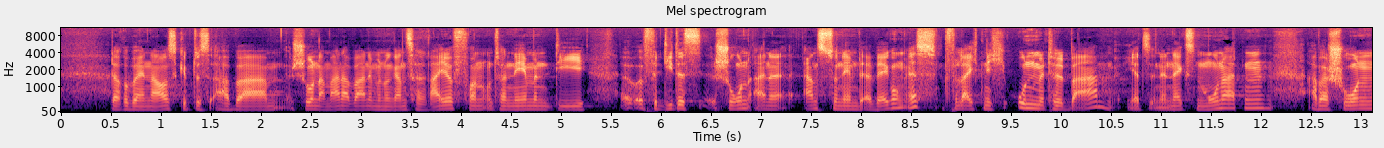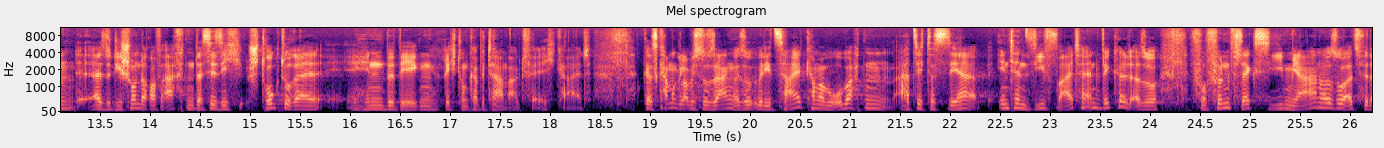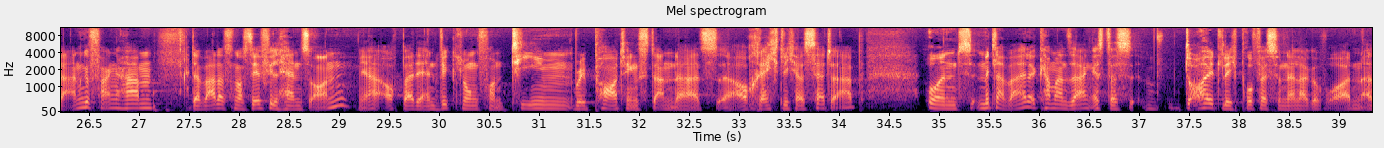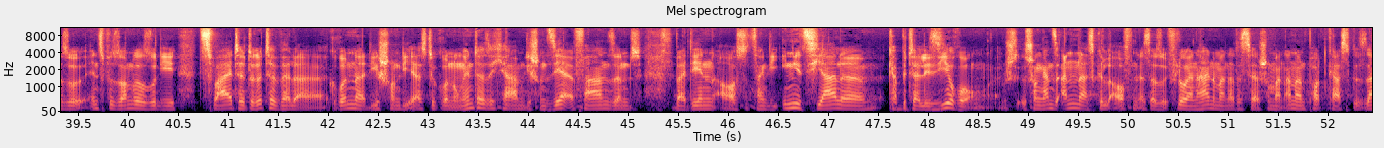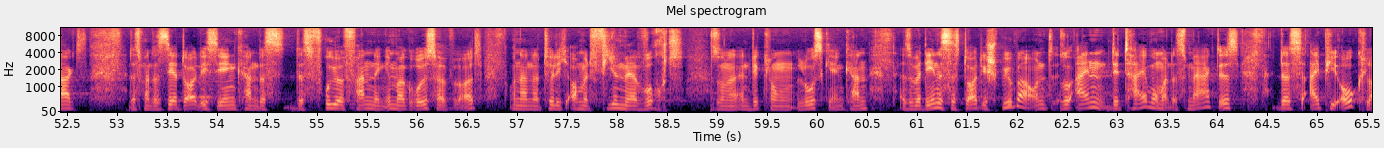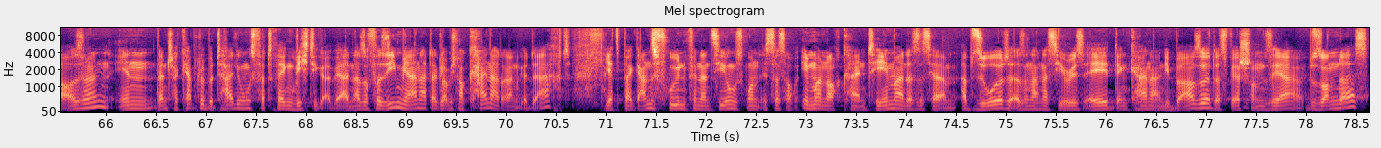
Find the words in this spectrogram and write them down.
Darüber hinaus gibt es aber schon nach meiner Wahrnehmung eine ganze Reihe von Unternehmen, die, äh, für die das schon eine ernstzunehmende Erwägung ist. Vielleicht nicht unmittelbar jetzt in den nächsten Monaten, aber schon, also die schon darauf achten, dass sie sich strukturell hinbewegen Richtung Kapitalmarktfähigkeit. Das kann man, glaube ich, so sagen. Also über die Zeit kann man beobachten, hat sich das sehr intensiv weiterentwickelt. Also vor fünf, sechs, sieben Jahren oder so, als wir da angefangen haben, da war das noch sehr viel hands-on, ja, auch bei der Entwicklung von Team, Reporting-Standards, äh, auch rechtlicher Setup. Und mittlerweile kann man sagen, ist das deutlich professioneller geworden. Also insbesondere so die zweite, dritte Welle Gründer, die schon die erste Gründung hinter sich haben, die schon sehr erfahren sind, bei denen auch sozusagen die initiale Kapitalisierung schon ganz anders gelaufen ist. Also Florian Heinemann hat das ja schon mal in anderen Podcast gesagt, dass man das sehr deutlich sehen kann, dass das frühe Funding immer größer wird und dann natürlich auch mit viel mehr Wucht so eine Entwicklung losgehen kann. Also bei denen ist das deutlich spürbar. Und so ein Detail, wo man das merkt, ist, dass dass IPO-Klauseln in Venture Capital-Beteiligungsverträgen wichtiger werden. Also vor sieben Jahren hat da, glaube ich, noch keiner dran gedacht. Jetzt bei ganz frühen Finanzierungsrunden ist das auch immer noch kein Thema. Das ist ja absurd. Also nach einer Series A denkt keiner an die Börse. Das wäre schon sehr besonders.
